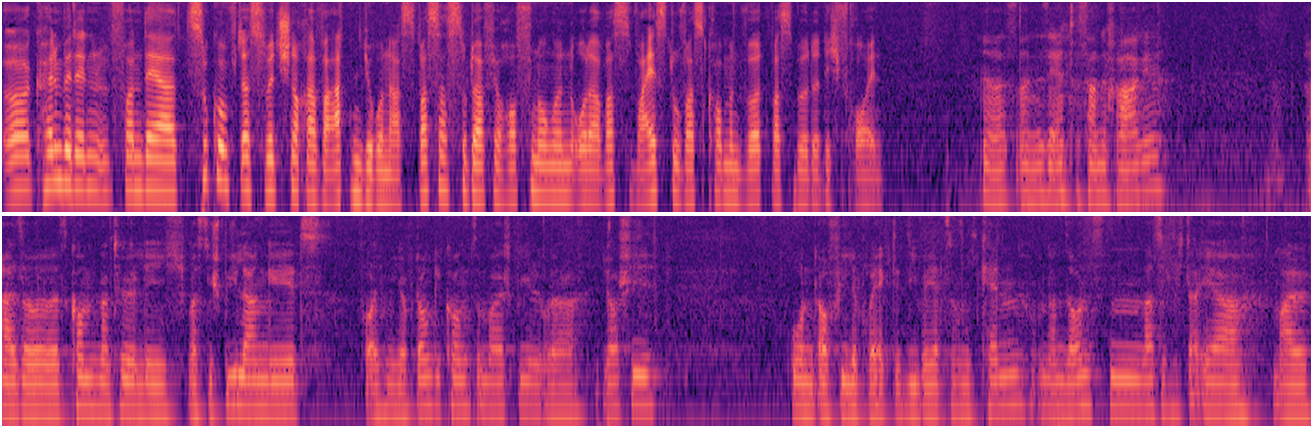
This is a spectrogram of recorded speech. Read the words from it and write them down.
äh, können wir denn von der Zukunft der Switch noch erwarten, Jonas? Was hast du da für Hoffnungen oder was weißt du, was kommen wird? Was würde dich freuen? Ja, das ist eine sehr interessante Frage. Also es kommt natürlich, was die Spiele angeht, freue ich mich auf Donkey Kong zum Beispiel oder Yoshi und auf viele Projekte, die wir jetzt noch nicht kennen. Und ansonsten lasse ich mich da eher mal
